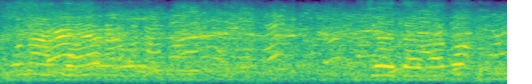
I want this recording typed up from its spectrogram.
કોના છે? તાર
